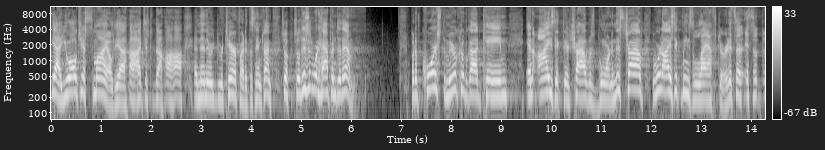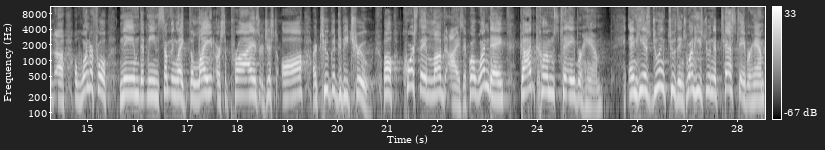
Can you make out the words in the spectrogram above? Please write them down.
Yeah, you all just smiled smiled, yeah, just ha and then they were, were terrified at the same time. So, so this is what happened to them. But of course, the miracle of God came, and Isaac, their child, was born. And this child, the word Isaac means laughter. And it's a, it's a, a, a, wonderful name that means something like delight or surprise or just awe or too good to be true. Well, of course, they loved Isaac. Well, one day, God comes to Abraham and he is doing two things. One, he's doing a test to Abraham,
